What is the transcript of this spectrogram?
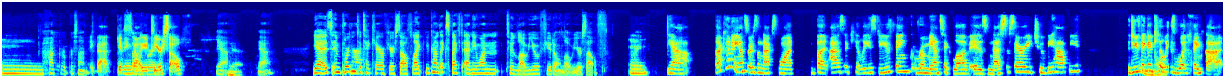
Mm, 100%. like that. Giving so value to yourself. Yeah. Yeah. Yeah. Yeah, it's important to take care of yourself. Like you can't expect anyone to love you if you don't love yourself. Right. Mm. Yeah, that kind of answers the next one. But as Achilles, do you think romantic love is necessary to be happy? Do you think No. Achilles would think that?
